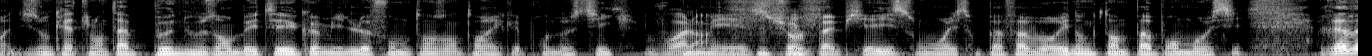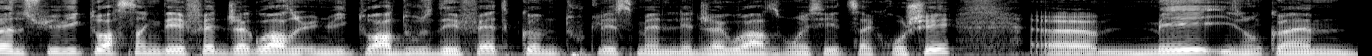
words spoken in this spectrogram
Bon, disons qu'Atlanta peut nous embêter comme ils le font de temps en temps avec les pronostics. Voilà. Mais sur le papier, ils sont, ils sont pas favoris, donc tant pas pour moi aussi. Ravens, 8 victoires, 5 défaites. Jaguars, 1 victoire, 12 défaites. Comme toutes les semaines, les Jaguars vont essayer de s'accrocher. Euh, mais ils ont quand même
